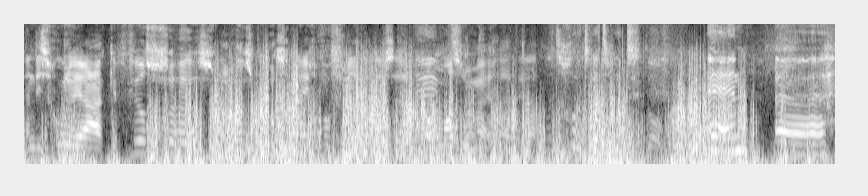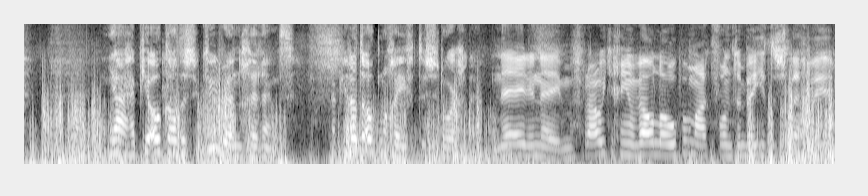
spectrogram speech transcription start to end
En die schoenen, ja, ik heb veel eh, schoenen gesponsord gekregen van vrienden, dus eh hey, mazzel mee gehad, ja. Wat goed, wat goed. En eh, ja, heb je ook al de securun gerend? Heb je dat ook nog even tussendoor gedaan? Nee, nee, nee. Mijn vrouwtje ging hem wel lopen, maar ik vond het een beetje te slecht weer.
